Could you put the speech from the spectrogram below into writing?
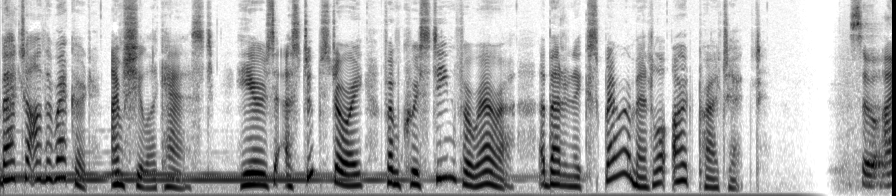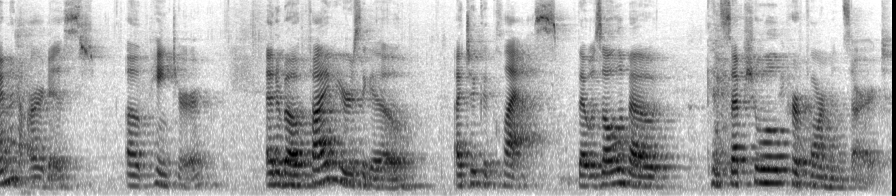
back to On the Record. I'm Sheilah Kast. Here's a stoop story from Christine Ferreira about an experimental art project. So, I'm an artist, a painter, and about five years ago, I took a class that was all about conceptual performance art.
